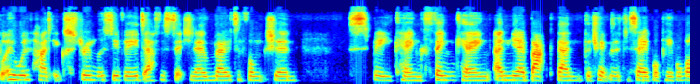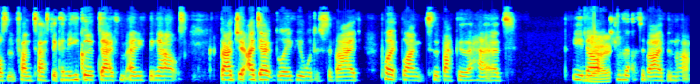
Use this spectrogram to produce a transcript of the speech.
but who would have had extremely severe deficits, you know, motor function, speaking, thinking. And, you know, back then the treatment of disabled people wasn't fantastic and he could have died from anything else. But I, don't believe he would have survived. Point blank to the back of the head. You're not, yeah, you're not surviving that.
